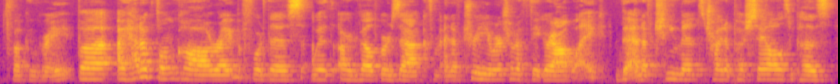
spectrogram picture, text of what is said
fucking great. But I had a phone call right before this with our developer Zach from NF Tree. We were trying to figure out like the NF mints trying to push sales because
